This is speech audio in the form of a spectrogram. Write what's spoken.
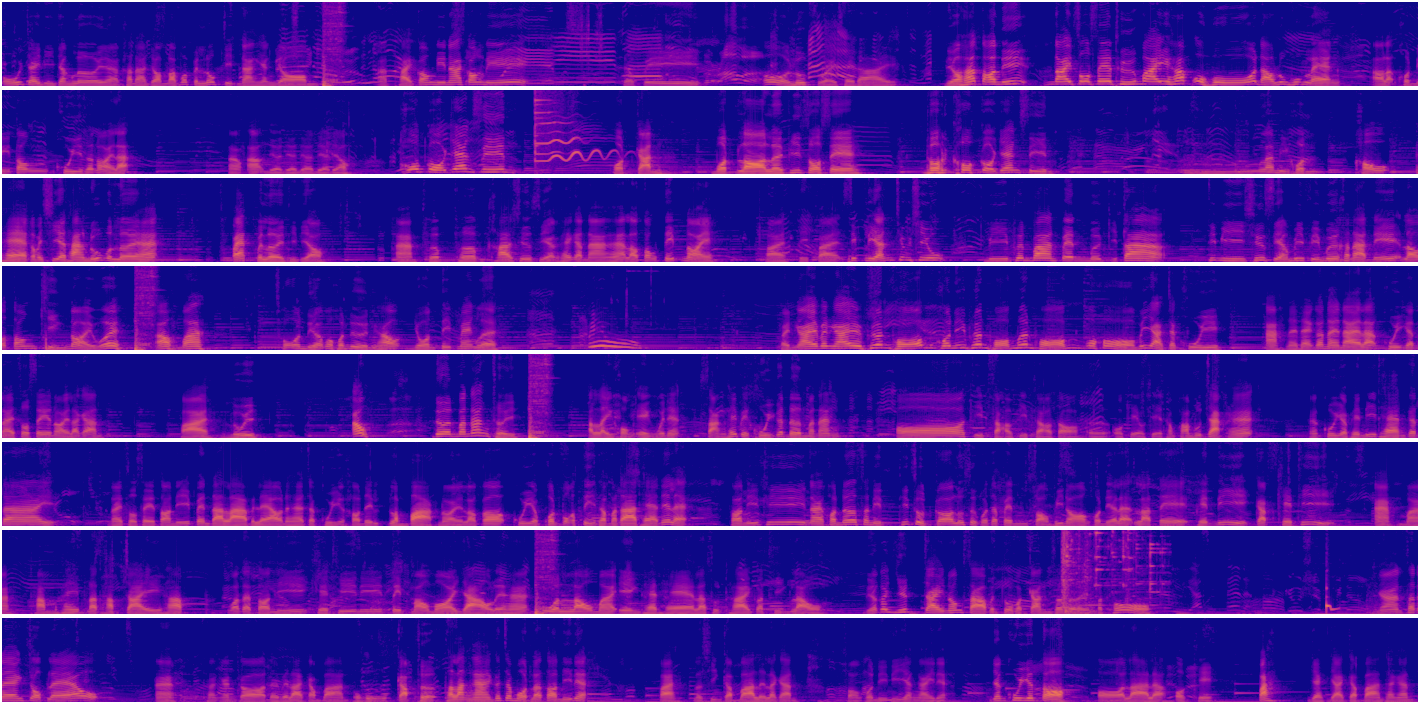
โอ้ใจดีจังเลยเนี่ยขนาดยอมรับว่าเป็นโรคจิตนางยังยอมอะถ่ายกล้องนี้นะกล้องนี้เซลฟี่โอ้รูปสวยใช้ได้ เดี๋ยวฮะตอนนี้นายโซเซถือไมค์ครับ โอ้โห ดาวรุ่งพุ่งแรงเอาละคนนี้ต้องคุยซะหน่อยละอ้าวอ้าวเดี๋ยวเดี๋ยวเดี๋ยวเดี๋ยวเดี๋ยวโคโกะแย่งซีนหมดกันหมดหล่อเลยพี่โซเซ โดนโคโกะแย่งซีน แล้วมีคนเขาแห่กันไปเชียร์ทางนู้นหมดเลยฮะ แป๊กไปเลยทีเดียว อะเพิ่มเพิ่มค่าชื่อเสียงให้กับนางฮะ เราต้องติปหน่อย ไปติปไปสิบเหรียญชิวๆ มีเพื่อนบ้านเป็นมือกีตาร์ที่มีชื่อเสียงมีฝีมือขนาดนี้เราต้องขิงหน่อยเว้ย เอามา โชว์เหนือกว่าคนอื่นเขาโยนติปแม่งเลยฟิวเป็นไงเป็นไงเพื่อนผม คนนี้เพื่อนผมเพื่อนผมโอ้โห ไม่อยากจะคุย อะไหนๆก็ไหนๆแล้วคุยกับนายโซเซหน่อยละกัน ไปลุย เอ้าเดินมานั่งเฉย อะไรของเองวะเนี่ย สั่งให้ไปคุยก็เดินมานั่ง อ๋อจีบสาวจีบสาวต่อ เออโอเคโอเคทำความรู้จักฮะงั้นคุยกับเพนนี่แทนก็ได้นายโซเซตอนนี้เป็นดาราไปแล้วนะฮะ จะคุยกับเขาได้ลำบากหน่อย แล้วก็คุยกับคนปกติธรรมดาแทนนี่แหละ ตอนนี้ที่นายคอนเนอร์สนิทที่สุดก็รู้สึกว่าจะเป็น 2 พี่น้องคนนี้แหละ ลาเต้ เพนนี่กับเคที่ อะมาทำให้ประทับใจครับ ว่าแต่ตอนนี้เคที่นี่ติดเมาส์มอยยาวเลยฮะชวนเรามาเองแท้ๆแล้วสุดท้ายก็ทิ้งเรา เดี๋ยวก็ยึดใจน้องสาวเป็นตัวประกันซะเลยปะโทงานแสดงจบแล้วอะทางกันก็ได้เวลากลับบ้าน โอ้โห กลับเถอะ พลังงานก็จะหมดแล้วตอนนี้เนี่ย ไป เราชิ่งกลับบ้านเลยแล้วกันสองคนนี้นี่ยังไงเนี่ย ยังคุยกันต่อ อ๋อ ลาแล้ว โอเค ไป แยกย้ายกลับบ้านถ้างั้น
